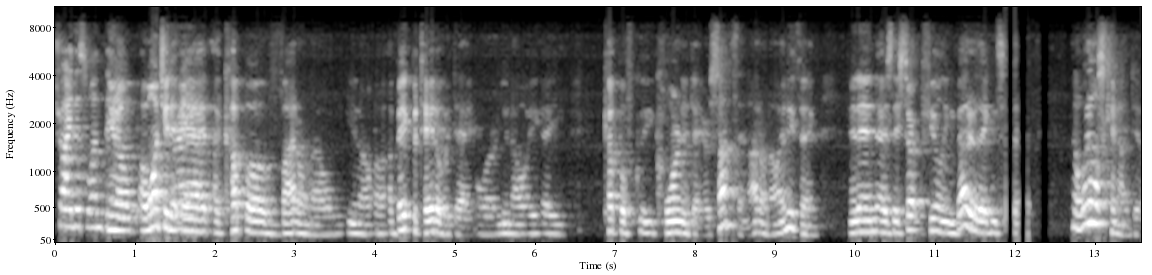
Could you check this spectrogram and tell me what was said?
Try this one thing. you know, I want you to Right. add a cup of, I don't know, you know, a, a baked potato a day, or you know, a, a cup of corn a day, or something. I don't know, anything. And then as they start feeling better, they can say, no, what else can I do?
